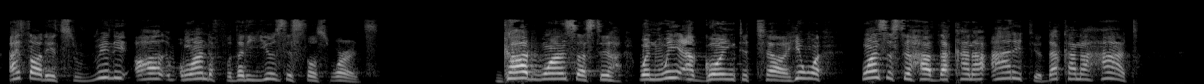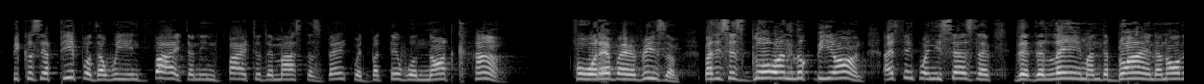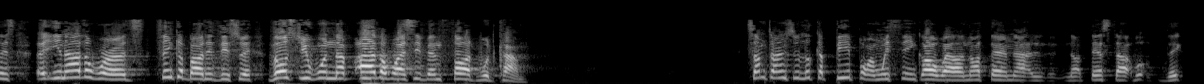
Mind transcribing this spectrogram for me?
I thought it's really wonderful that he uses those words. God wants us to, when we are going to tell, He wants us to have that kind of attitude, that kind of heart. Because there are people that we invite and invite to the Master's banquet, but they will not come for whatever reason. But he says, go and look beyond. I think when he says the, the, the lame and the blind and all this, uh, in other words, think about it this way, those you wouldn't have otherwise even thought would come. Sometimes we look at people and we think, oh well, not them, not, not this, that. They,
